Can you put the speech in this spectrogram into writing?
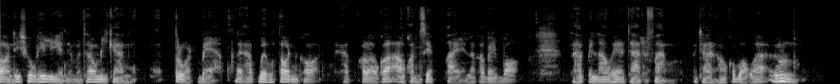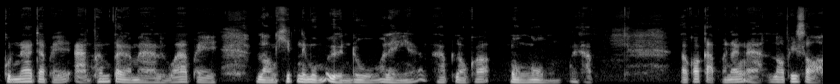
ตอนที่ช่วงที่เรียนเนี่ยมันต้องมีการตรวจแบบนะครับ เบื้องต้นก่อนนะครับเราก็เอาคอนเซปต์ไปแล้วก็ไปบอกนะครับเป็นเล่าให้อาจารย์ฟัง อาจารย์เขาก็บอกว่าอื คุณน่าจะไปอ่านเพิ่มเติมมาหรือว่าไปลองคิดในมุมอื่นดูอะไรเงี้ยนะครับ เราก็งงๆนะครับเราก็กลับมานั่งอ่านรอบที่สอง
